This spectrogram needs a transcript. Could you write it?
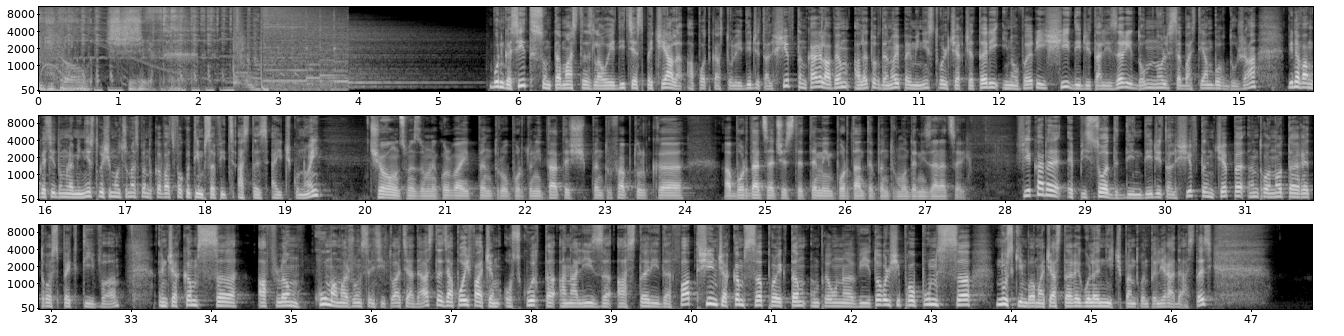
Digital Shift. Bun găsit! Suntem astăzi la o ediție specială a podcastului Digital Shift în care îl avem alături de noi pe ministrul cercetării, inovării și digitalizării, domnul Sebastian Burduja. Bine v-am găsit, domnule ministru, și mulțumesc pentru că v-ați făcut timp să fiți astăzi aici cu noi. Și eu vă mulțumesc, domnule Colbai, pentru oportunitate și pentru faptul că abordați aceste teme importante pentru modernizarea țării. Fiecare episod din Digital Shift începe într-o notă retrospectivă. Încercăm să aflăm cum am ajuns în situația de astăzi, apoi facem o scurtă analiză a stării de fapt și încercăm să proiectăm împreună viitorul și propun să nu schimbăm această regulă nici pentru întâlnirea de astăzi.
